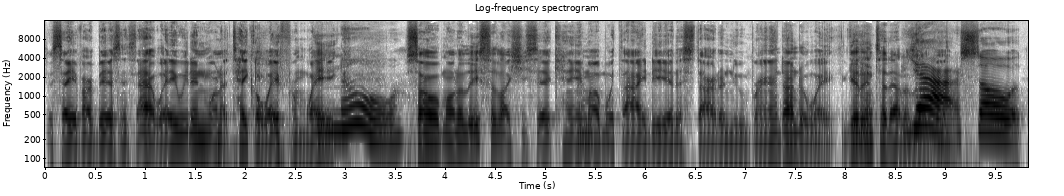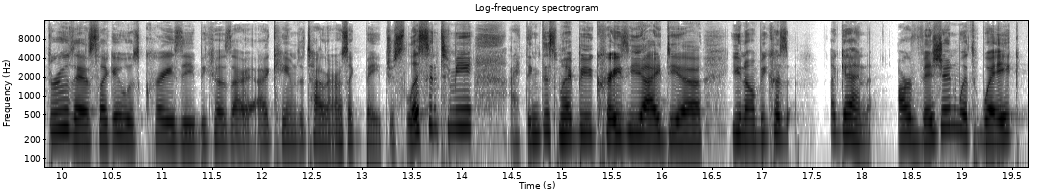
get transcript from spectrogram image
to save our business that way. We didn't want to take away from Wake. No. So Mona Lisa, like she said, came up with the idea to start a new brand under Wake. Get into that a yeah little bit. Yeah. So through this like it was crazy because I, I came to tyler and i was like babe just listen to me i think this might be a crazy idea you know because again our vision with wake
